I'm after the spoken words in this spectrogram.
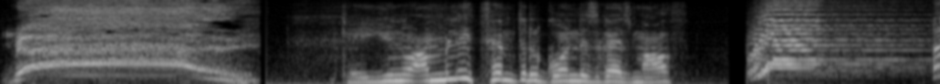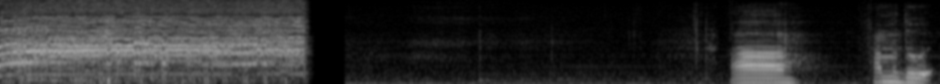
No! Okay, you know I'm really tempted to go in this guy's mouth. Uh, I'm gonna do it.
